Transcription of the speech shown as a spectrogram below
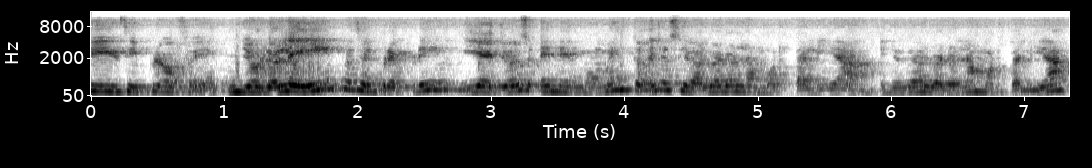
Sí, sí, profe. Yo lo leí, pues el preprint, y ellos en el momento, ellos evaluaron la mortalidad, ellos evaluaron la mortalidad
